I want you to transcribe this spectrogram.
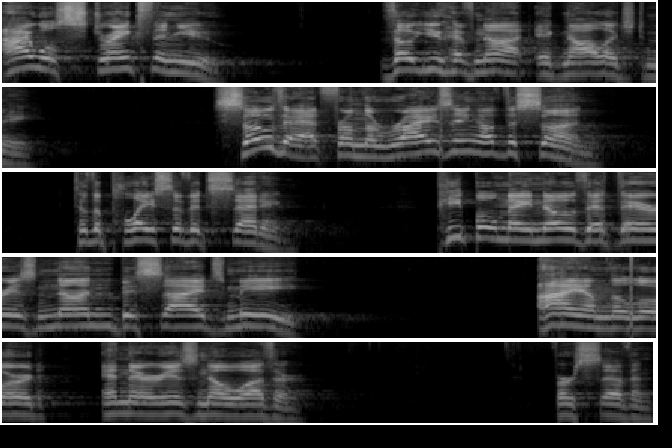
I will strengthen you, though you have not acknowledged me so that from the rising of the sun to the place of its setting, people may know that there is none besides me. I am the Lord, and there is no other. Verse 7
